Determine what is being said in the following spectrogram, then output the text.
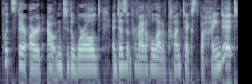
puts their art out into the world and doesn't provide a whole lot of context behind it.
